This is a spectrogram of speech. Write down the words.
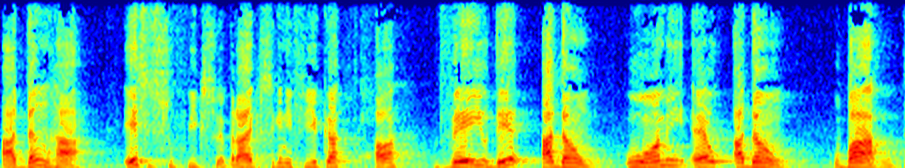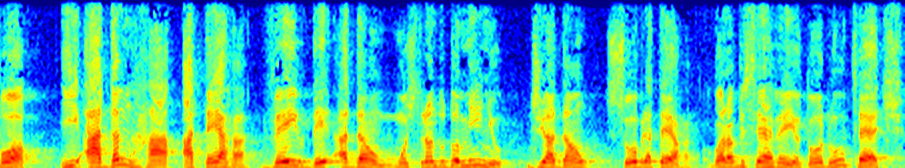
Adanha. Esse sufixo hebraico significa a veio de Adão. O homem é o Adão, o barro, o pó. E Adanha, a terra, veio de Adão, mostrando o domínio de Adão sobre a terra. Agora observe aí, eu estou no 7.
